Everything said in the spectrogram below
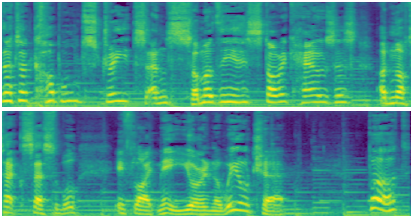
that are cobbled streets and some of the historic houses are not accessible if, like me, you're in a wheelchair. But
